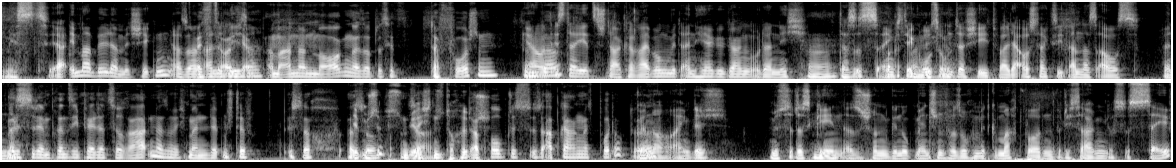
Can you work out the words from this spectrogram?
Mist. Ja, immer Bilder mitschicken, also an alle nicht, Leser. ob am anderen Morgen, also ob das jetzt davor schon Ja, war. und ist da jetzt starke Reibung mit einhergegangen oder nicht? Ja. Das ist eigentlich der große nicht, ne? Unterschied, weil der Ausschlag sieht anders aus. Wenn Würdest du denn prinzipiell dazu raten? Also ich meine, Lippenstift ist doch also Lippenstift, ja, ist doch hübsch. erprobtes, ist abgehangenes Produkt, oder? genau, eigentlich müsste das Mhm. gehen. Also schon genug Menschenversuche mitgemacht worden, würde ich sagen, das ist safe.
